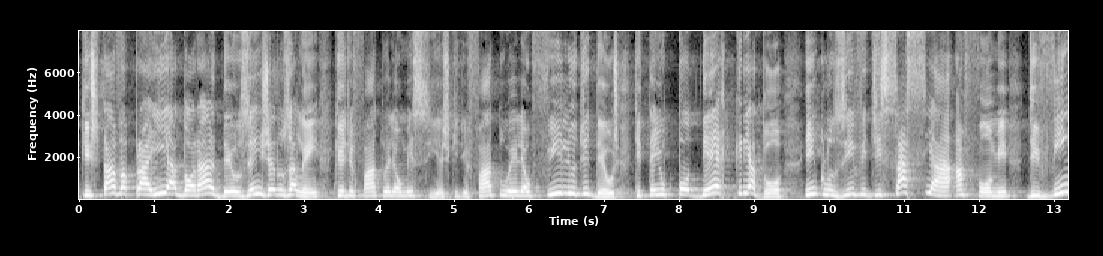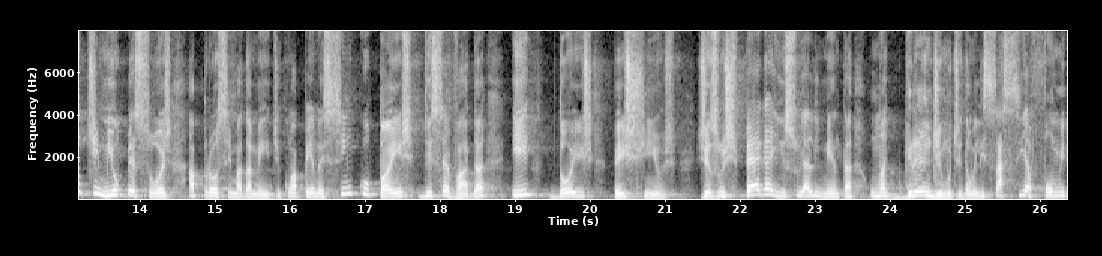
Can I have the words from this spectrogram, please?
que estava para ir adorar a Deus em Jerusalém, que de fato ele é o Messias, que de fato ele é o Filho de Deus, que tem o poder criador, inclusive de saciar a fome de 20 mil pessoas aproximadamente com apenas cinco pães de cevada e dois peixinhos. Jesus pega isso e alimenta uma grande multidão, ele sacia a fome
